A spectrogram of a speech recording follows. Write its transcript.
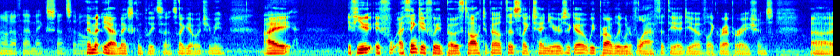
I don't know if that makes sense at all. It, yeah, it makes complete sense. I get what you mean. I, if you, if I think if we had both talked about this like ten years ago, we probably would have laughed at the idea of like reparations, uh,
